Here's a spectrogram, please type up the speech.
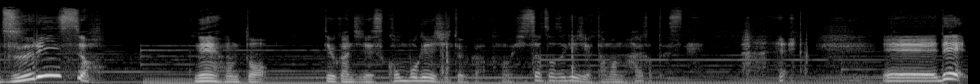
ずりんっすよ。ねえほんと。っていう感じです。コンボゲージというか必殺技ゲージがたまるの早かったですね。えー、で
